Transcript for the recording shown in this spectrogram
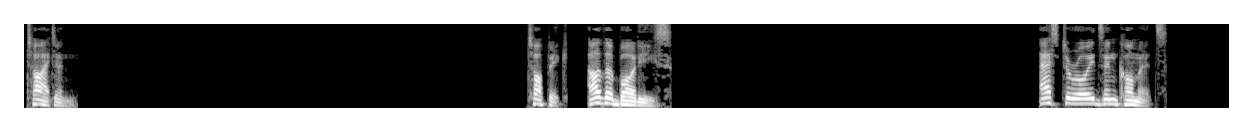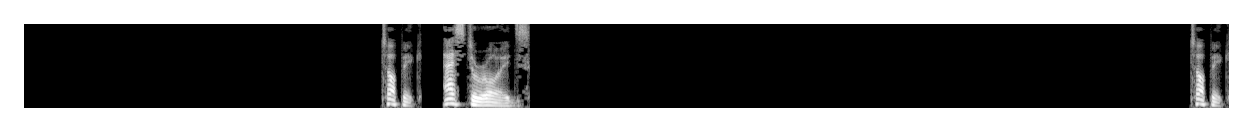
Titan. Topic: Other bodies. Asteroids and comets. Topic: Asteroids. Topic:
